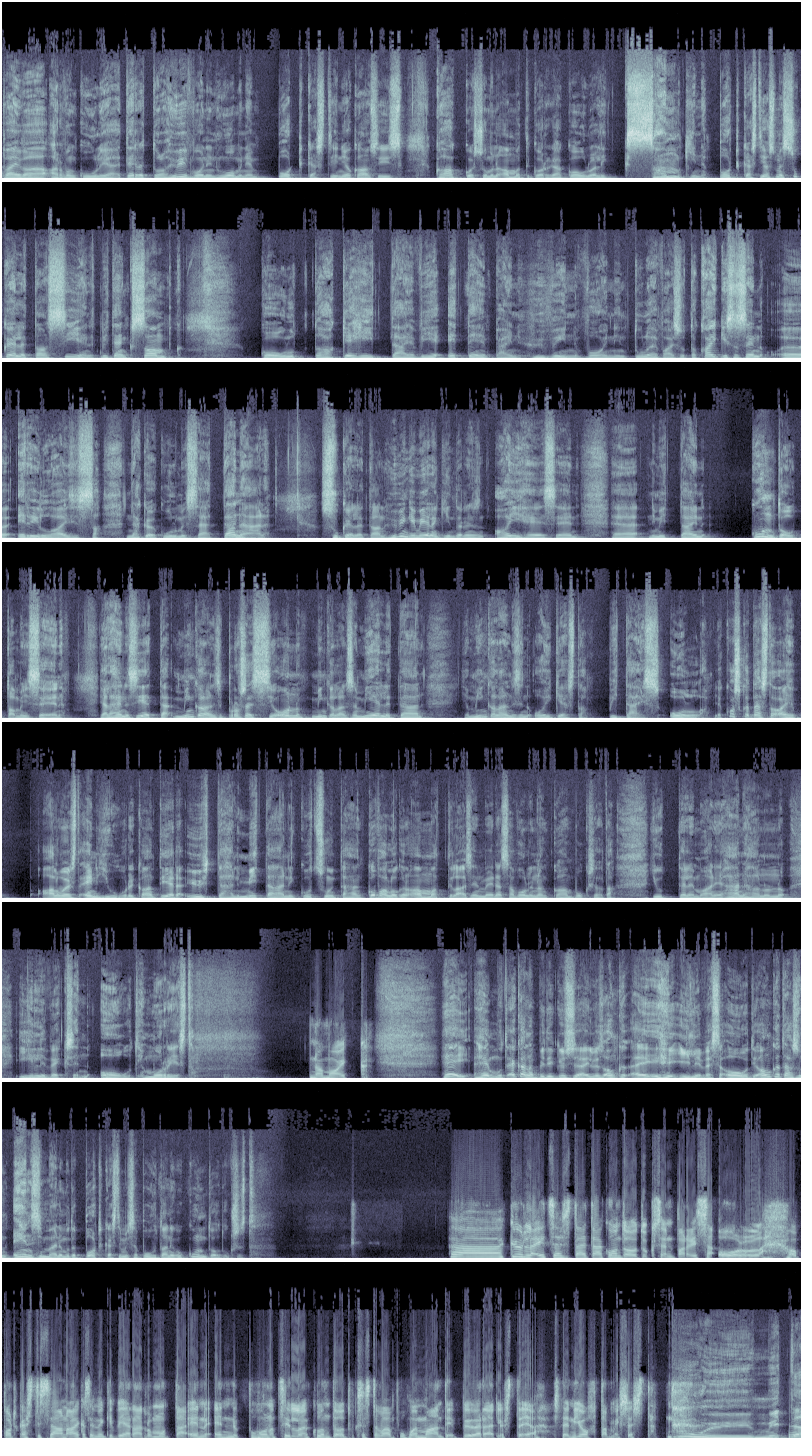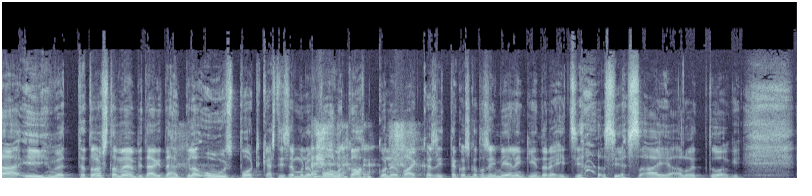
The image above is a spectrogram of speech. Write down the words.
Päivää arvon kuulija ja tervetuloa Hyvinvoinnin huominen podcastiin, joka on siis Kaakkois-Suomen ammattikorkeakoulu eli XAMKin podcast, jos me sukelletaan siihen, että miten XAMK kouluttaa, kehittää ja vie eteenpäin hyvinvoinnin tulevaisuutta kaikissa sen ö, erilaisissa näkökulmissa. Ja tänään sukelletaan hyvinkin mielenkiintoinen aiheeseen, ö, nimittäin kuntouttamiseen ja lähinnä siihen, että minkälainen se prosessi on, minkälainen se mielletään ja minkälainen sen oikeasta pitäisi olla. Ja koska tästä aihe alueesta en juurikaan tiedä yhtään mitään, niin kutsuin tähän kovaluokan ammattilaisen meidän Savonlinnan kampukselta juttelemaan. Ja hänhän on Ilveksen Outi. Morjesta. No moikka. Hei, hei, mutta ekana piti kysyä Ilves, onko, ei, Ilves, Outi, onko tämä sun ensimmäinen muuten podcast, missä puhutaan niinku kuntoutuksesta? Kyllä, itse asiassa taitaa kuntoutuksen parissa olla. Podcastissa on aikaisemminkin vierailu, mutta en, en puhunut silloin kuntoutuksesta, vaan puhuin maantiepyöräilystä ja sen johtamisesta. Ui, mitä ihmettä. Tuosta meidän pitää tehdä kyllä uusi podcasti, semmoinen Vol 2 vaikka sitten, koska tosi mielenkiintoinen itse asiassa aihealue tuokin.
